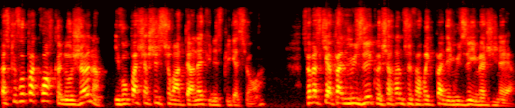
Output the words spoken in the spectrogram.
Parce qu'il ne faut pas croire que nos jeunes, ils vont pas chercher sur Internet une explication. Hein. C'est pas parce qu'il n'y a pas de musée que certains ne se fabriquent pas des musées imaginaires.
